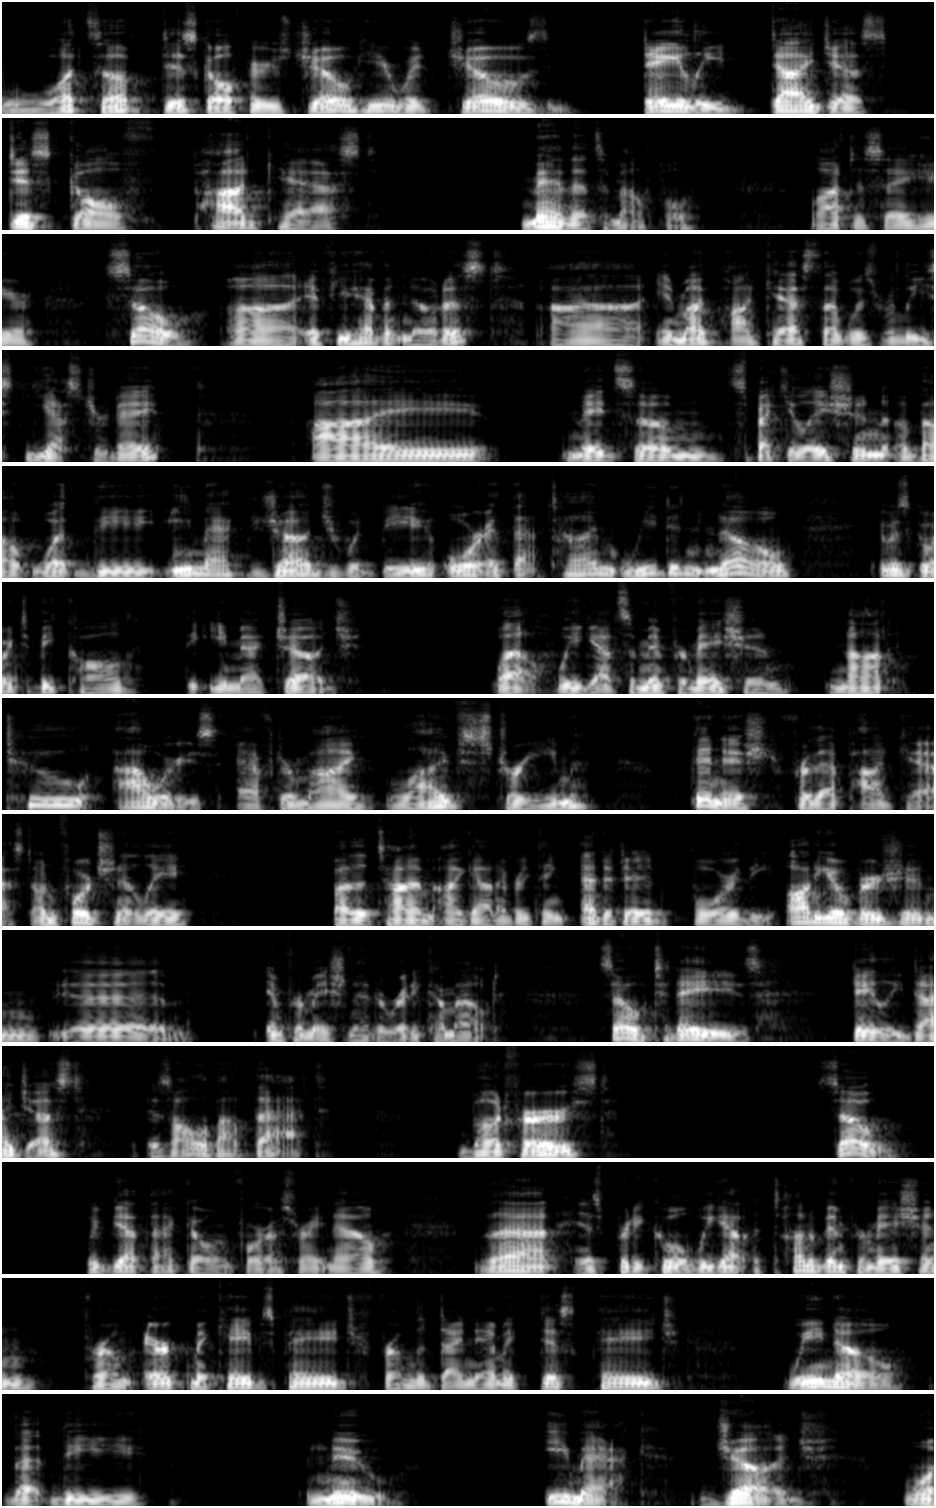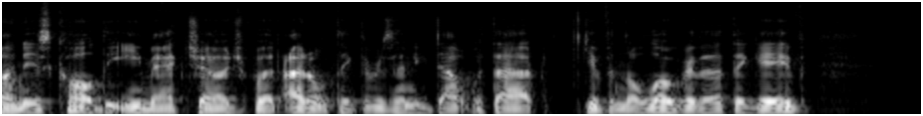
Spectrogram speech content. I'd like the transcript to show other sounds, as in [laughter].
What's up, disc golfers? Joe here with Joe's Daily Digest Disc Golf Podcast. Man, that's a mouthful. A lot to say here. So, uh, if you haven't noticed, uh, in my podcast that was released yesterday, I made some speculation about what the EMAC Judge would be, or at that time, we didn't know it was going to be called the EMAC Judge. Well, we got some information not two hours after my live stream finished for that podcast. Unfortunately, by the time I got everything edited for the audio version, uh, information had already come out. So today's Daily Digest is all about that. But first, so we've got that going for us right now. That is pretty cool. We got a ton of information from Eric McCabe's page, from the Dynamic Disc page. We know that the new EMAC Judge, one is called the EMAC Judge, but I don't think there was any doubt with that given the logo that they gave.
